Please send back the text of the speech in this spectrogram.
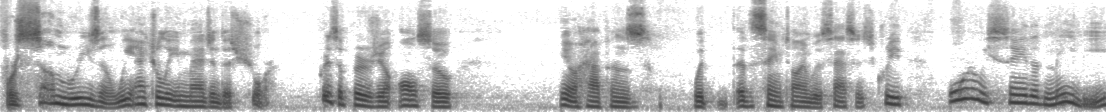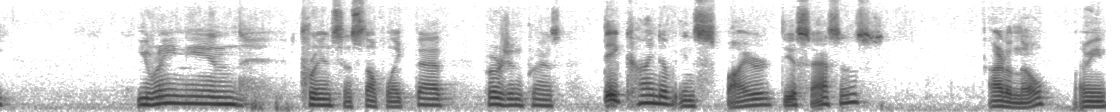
for some reason we actually imagine that, sure, Prince of Persia also, you know, happens with at the same time with Assassin's Creed, or we say that maybe Iranian prince and stuff like that, Persian prince, they kind of inspired the assassins. I don't know. I mean,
